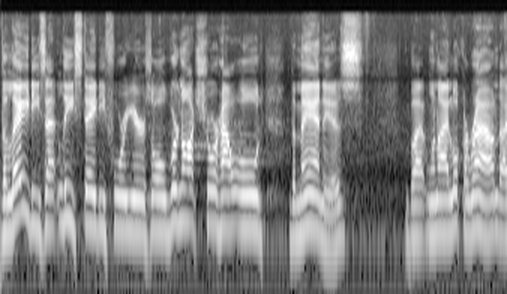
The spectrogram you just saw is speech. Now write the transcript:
The lady's at least 84 years old. We're not sure how old the man is, but when I look around, I,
